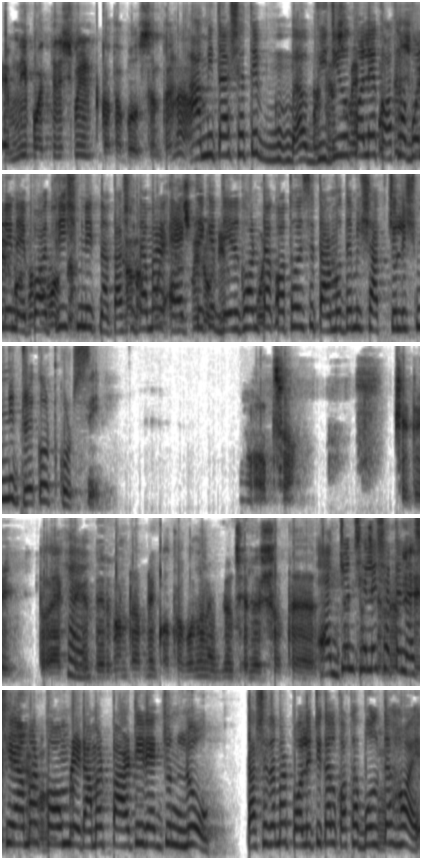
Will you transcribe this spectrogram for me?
এমনি পঁয়ত্রিশ মিনিট কথা বলছেন তাই না? আমি তার সাথে ভিডিও কলে কথা বলি নাই। মিনিট কথা পঁয়ত্রিশ বলছেন। মিনিট না তার সাথে আমার 35 এক থেকে দেড়। ঘণ্টা কথা হয়েছে তার মধ্যে আমি সাতচল্লিশ মিনিট রেকর্ড করছি। আচ্ছা সেটাই। তো এক হ্যাঁ। থেকে দেড় ঘণ্টা আপনি কথা বলেন একজন ছেলের সাথে একজন ছেলের সাথে না সে আমার কমরেড আমার পার্টির একজন লোক তার সাথে আমার পলিটিক্যাল কথা বলতে হয়।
